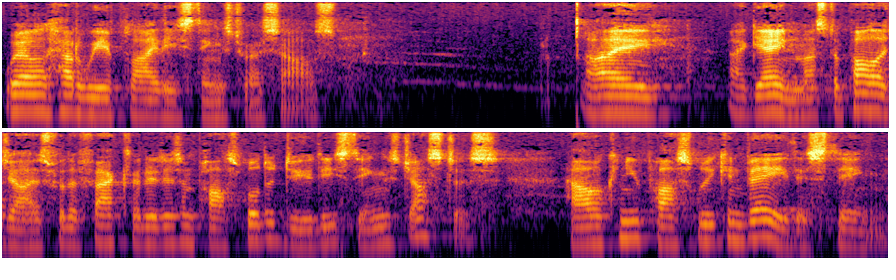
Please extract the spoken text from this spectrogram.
Well, how do we apply these things to ourselves? I, again, must apologize for the fact that it is impossible to do these things justice. How can you possibly convey this thing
